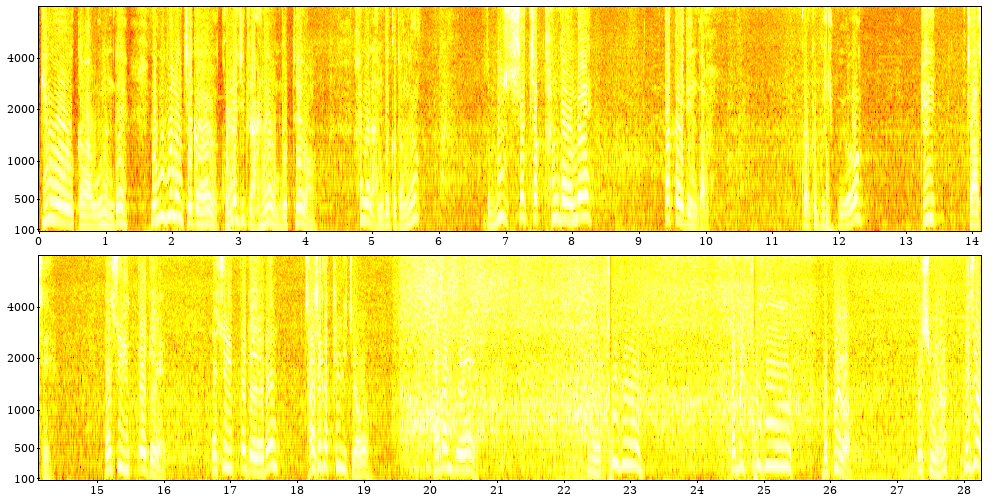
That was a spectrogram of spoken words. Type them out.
비오가 오는데 이 부분은 제가 걸레질을 안 해요 못 해요. 하면 안 되거든요. 그래서 물 세척한 다음에 닦아야 된다. 그렇게 보시고요. 뒷 자세. S600L S600L은 자세가 틀리죠. 하단부에 어, 툴구 더블 툴구 머플러 보시면 그래서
